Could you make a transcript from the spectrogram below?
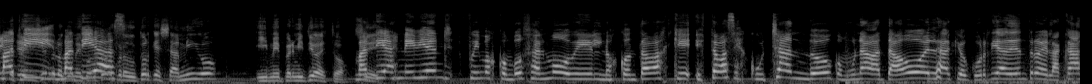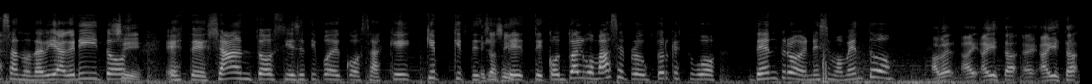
Mati, diciendo lo que me contó el Matías, productor que es amigo y me permitió esto. Sí. Matías, ni bien fuimos con vos al móvil, nos contabas que estabas escuchando como una bataola que ocurría dentro de la casa, donde había gritos, Sí. este, llantos y ese tipo de cosas. ¿Qué, qué- qué te, contó algo más el productor que estuvo dentro en ese momento? A ver, ahí, ahí está, ahí- está.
